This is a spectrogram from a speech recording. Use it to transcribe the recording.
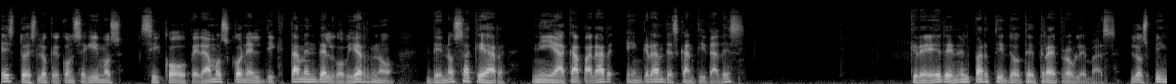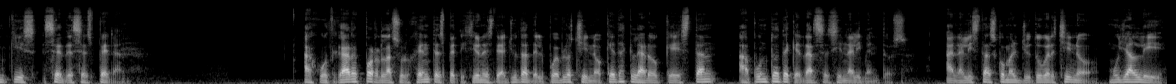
Esto es lo que conseguimos si cooperamos con el dictamen del gobierno de no saquear ni acaparar en grandes cantidades. Creer en el partido te trae problemas. Los pinkies se desesperan. A juzgar por las urgentes peticiones de ayuda del pueblo chino, queda claro que están a punto de quedarse sin alimentos. Analistas como el youtuber chino Muyan Li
